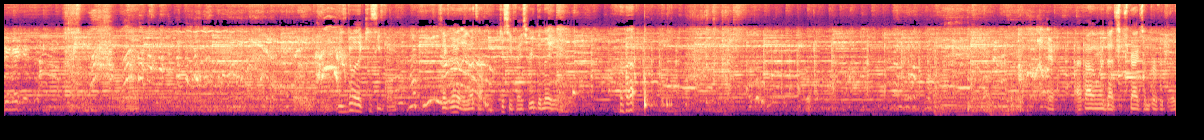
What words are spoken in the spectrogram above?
He's doing a kissy face. It's like literally, that's a kissy face. Read the name. Here, I found a word that subscribes him perfectly.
